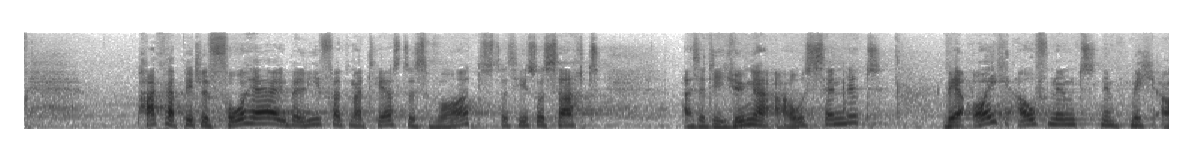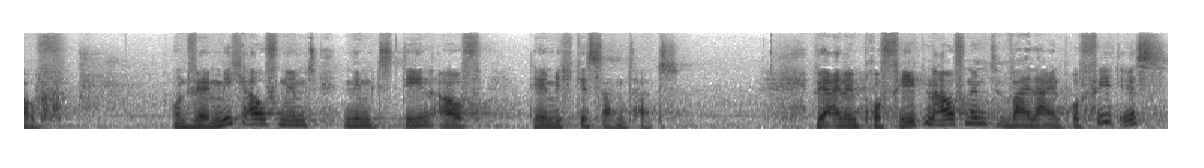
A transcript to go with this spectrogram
Ein paar Kapitel vorher überliefert Matthäus das Wort, dass Jesus sagt, als er die Jünger aussendet, wer euch aufnimmt, nimmt mich auf. Und wer mich aufnimmt, nimmt den auf, der mich gesandt hat. Wer einen Propheten aufnimmt, weil er ein Prophet ist,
